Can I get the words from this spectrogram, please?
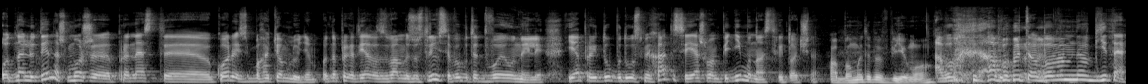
одна людина ж може принести користь багатьом людям. От, наприклад, я з вами зустрівся, ви будете двоє унилі. Я прийду, буду усміхатися, я ж вам підніму настрій точно. Або ми тебе вб'ємо. Або, або, або ви мене вб'єте.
